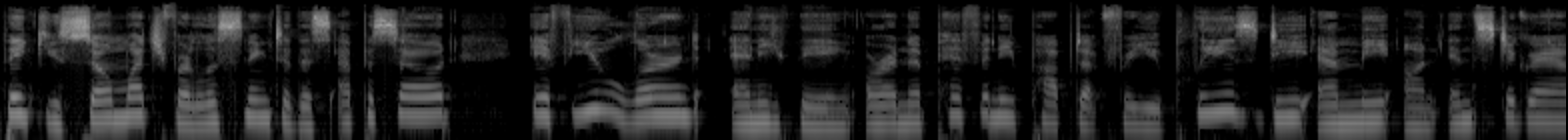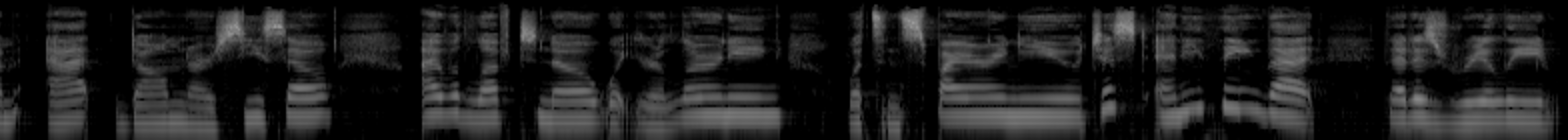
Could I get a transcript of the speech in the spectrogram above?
Thank you so much for listening to this episode. If you learned anything or an epiphany popped up for you, please DM me on Instagram at Dom Narciso. I would love to know what you're learning, what's inspiring you, just anything that that is really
